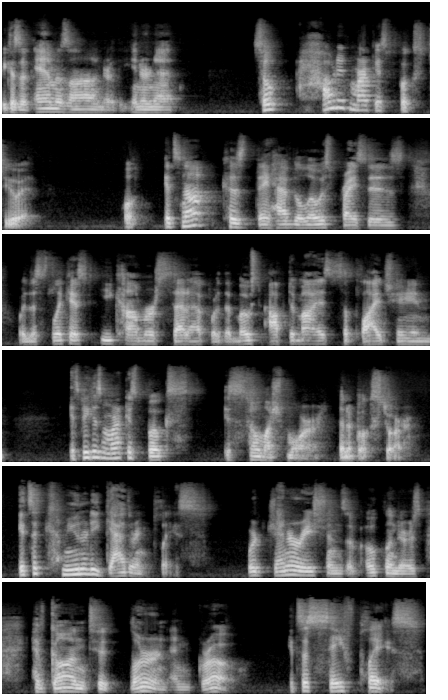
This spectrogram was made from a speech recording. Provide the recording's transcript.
because of Amazon or the internet. So, how did Marcus Books do it? Well, it's not because they have the lowest prices or the slickest e commerce setup or the most optimized supply chain. It's because Marcus Books is so much more than a bookstore. It's a community gathering place where generations of Oaklanders have gone to learn and grow. It's a safe place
